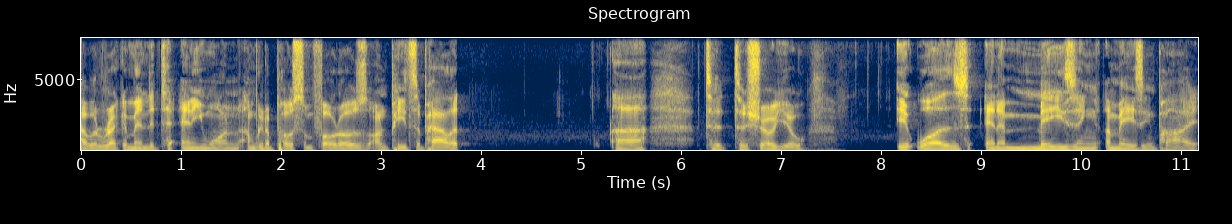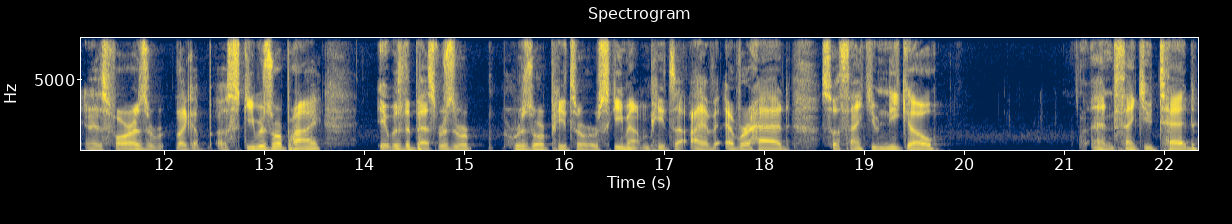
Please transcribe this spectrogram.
I would recommend it to anyone. I'm going to post some photos on Pizza Palette uh, to to show you. It was an amazing, amazing pie. And as far as a, like a, a ski resort pie, it was the best resort resort pizza or ski mountain pizza I have ever had. So thank you, Nico, and thank you, Ted,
